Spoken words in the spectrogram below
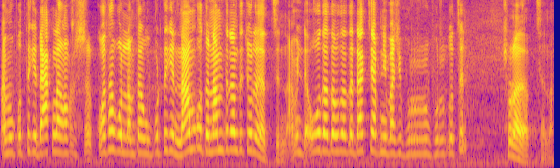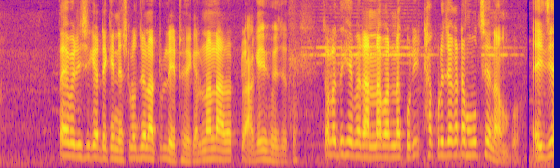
আমি উপর থেকে ডাকলাম, আপনার সাথে কথা বললাম, তা উপর থেকে নামবো তো, নামতে নামতে চলে যাচ্ছেন। আমি ও দাদা ও দাদা ডাকছে, আপনি বাসি ফুরু ফুরু করছেন, শোনা যাচ্ছে না। তাই এবার ঋষিকা ডেকে নিয়ে আসলো। জন্য একটু লেট হয়ে গেল, নাহলে আরও একটু আগেই হয়ে যেত। চলো দেখি এবার রান্না বান্না করি। ঠাকুরের জায়গাটা মুছে নামবো। এই যে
